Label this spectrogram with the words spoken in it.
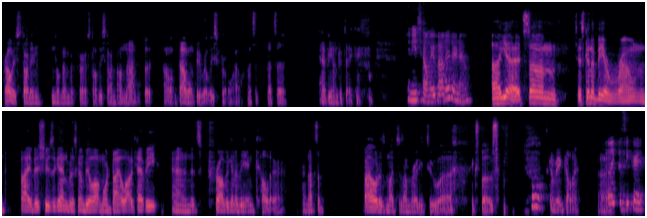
probably starting November 1st. I'll be starting on that, but I'll, that won't be released for a while. That's a, that's a heavy undertaking. Can you tell me about it or no? Uh, yeah, it's, um, it's going to be around five issues again, but it's going to be a lot more dialogue heavy and it's probably going to be in color. And that's about as much as I'm ready to, uh, expose. Cool. it's going to be in color. Uh, I like the secret.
